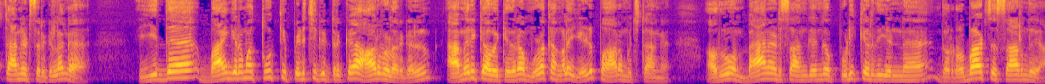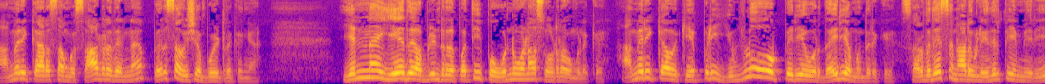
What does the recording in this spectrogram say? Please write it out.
standards இருக்குல்லங்க இதை பயங்கரமாக தூக்கி பிடிச்சிக்கிட்டு இருக்க ஆர்வலர்கள் அமெரிக்காவுக்கு எதிராக முழக்கங்களை எழுப்ப ஆரம்பிச்சிட்டாங்க. அதுவும் பேனர்ஸ் அங்கங்கே பிடிக்கிறது என்ன? இந்த ரொபாட்ஸை சார்ந்து அமெரிக்க அரசு அவங்க சாடுறது என்ன? பெருசாக விஷயம் போயிட்டுருக்குங்க என்ன ஏது அப்படின்றத பற்றி இப்போ ஒன்று ஒன்றா சொல்கிறேன் உங்களுக்கு. அமெரிக்காவுக்கு எப்படி இவ்வளோ பெரிய ஒரு தைரியம் வந்திருக்கு? சர்வதேச நாடுகள் எதிர்ப்பையும் மீறி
